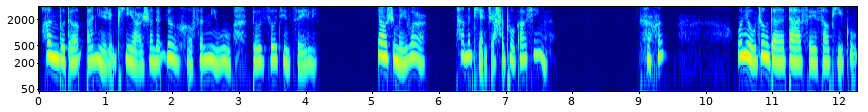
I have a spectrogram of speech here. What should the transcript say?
恨不得把女人屁眼上的任何分泌物都嘬进嘴里。要是没味儿，他们舔着还不高兴呢。呵呵。我扭正的大肥骚屁股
